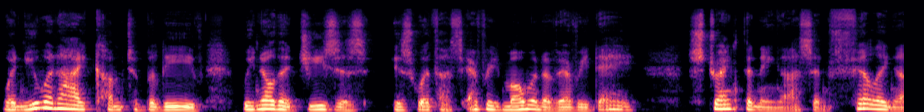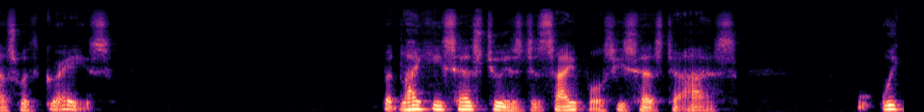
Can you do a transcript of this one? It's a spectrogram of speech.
When you and I come to believe, we know that Jesus is with us every moment of every day, strengthening us and filling us with grace. But like he says to his disciples, he says to us, we,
